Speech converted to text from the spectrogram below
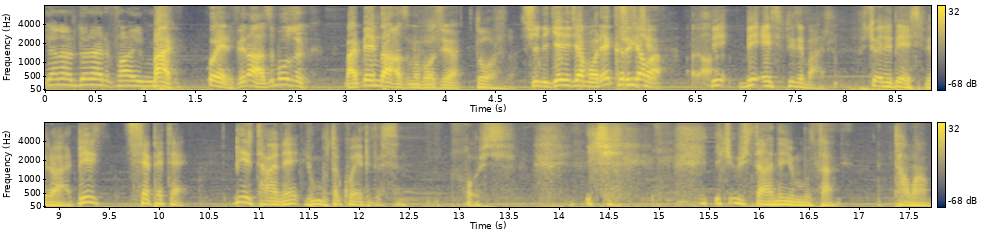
yanar döner Fahir Bak bu herifin ağzı bozuk. Bak benim de ağzımı bozuyor. Doğru. Şimdi geleceğim oraya kıracağım. Çünkü bir, bir espri var. Şöyle bir espri var. Bir sepete bir tane yumurta koyabilirsin. Hoş. İki, iki üç tane yumurta. Tamam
